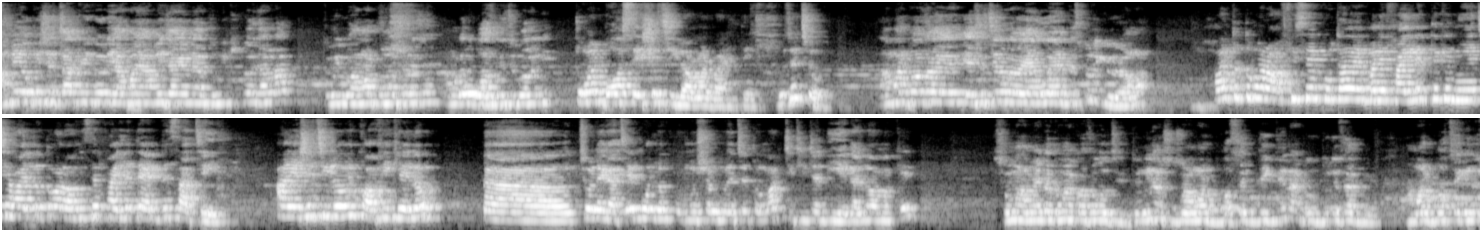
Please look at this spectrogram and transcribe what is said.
আমি অফিসে চাকরি করি আমায় আমি জানি না তুমি কি করে জানলা? তুমি আমার প্রমোশন হয়েছে আমাকে তো বস কিছু বলেনি? তোমার বস এসেছিল আমার বাড়িতে বুঝেছ? আমার বস এসেছিল তো ও অ্যাড্রেস করে কি হলো আমার? হয়তো তোমার অফিসে কোথায় মানে ফাইলের থেকে নিয়েছে হয়তো তোমার অফিসের ফাইলেতে অ্যাড্রেস আছেই। আর এসেছিল ওই কফি খেলো। চলে গেছে বলল প্রমোশন হয়েছে তোমার চিঠিটা দিয়ে গেল আমাকে। সোমা আমি এটা তোমার কথা বলছি তুমি না সবসময় আমার বসের দিক দিয়ে না দূরে থাকবে। আমার বসে কিন্তু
